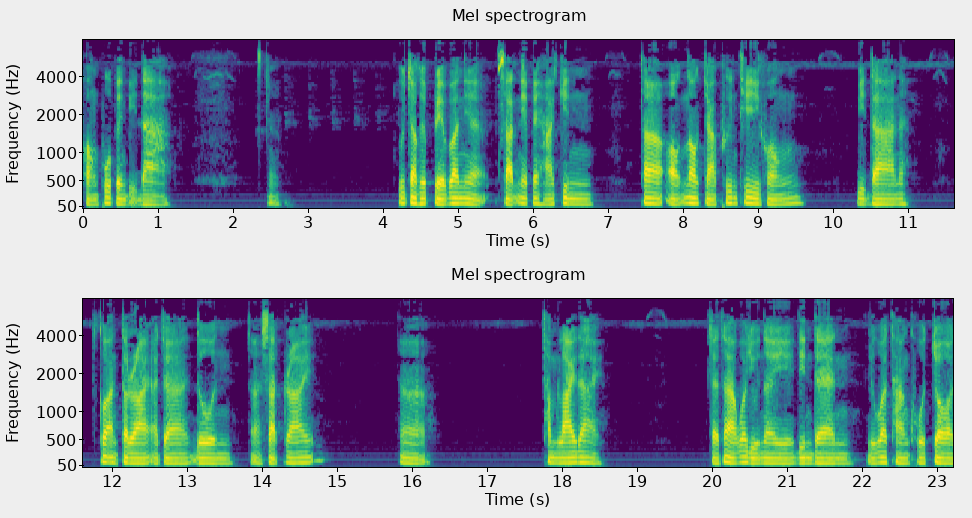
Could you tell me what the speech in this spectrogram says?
ของผู้เป็นบิดาพระเจ้าเคยเปรียบว่าเนี่ยสัตว์เนี่ยไปหากิน ถ้าออกนอกจากพื้นที่ของบิดานะก็อันตรายอาจจะโดนสัตว์ร้ายทำร้ายได้ แต่ถ้าหากว่าอยู่ในดินแดนหรือว่าทางโคจร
